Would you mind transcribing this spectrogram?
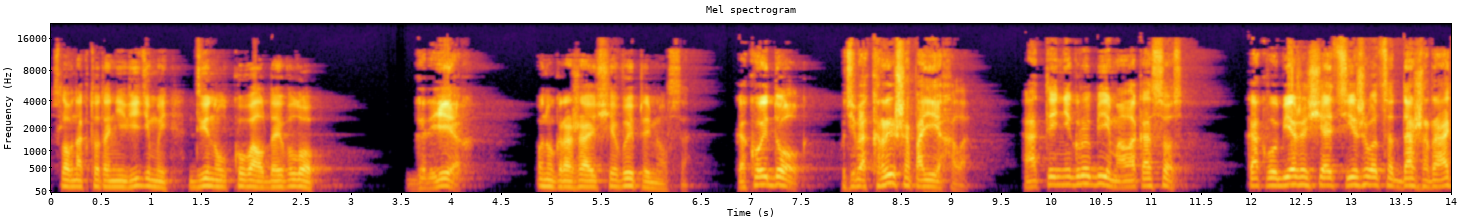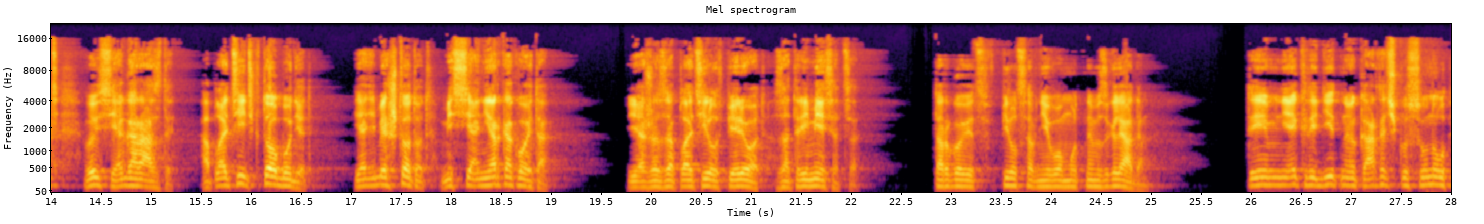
словно кто-то невидимый двинул кувалдой в лоб. «Грех!» Он угрожающе выпрямился. «Какой долг? У тебя крыша поехала!» «А ты не груби, молокосос! Как в убежище отсиживаться, дожрать вы все гораздо! Оплатить кто будет? Я тебе что тут, миссионер какой-то?» «Я же заплатил вперед, за три месяца!» Торговец впился в него мутным взглядом. «Ты мне кредитную карточку сунул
